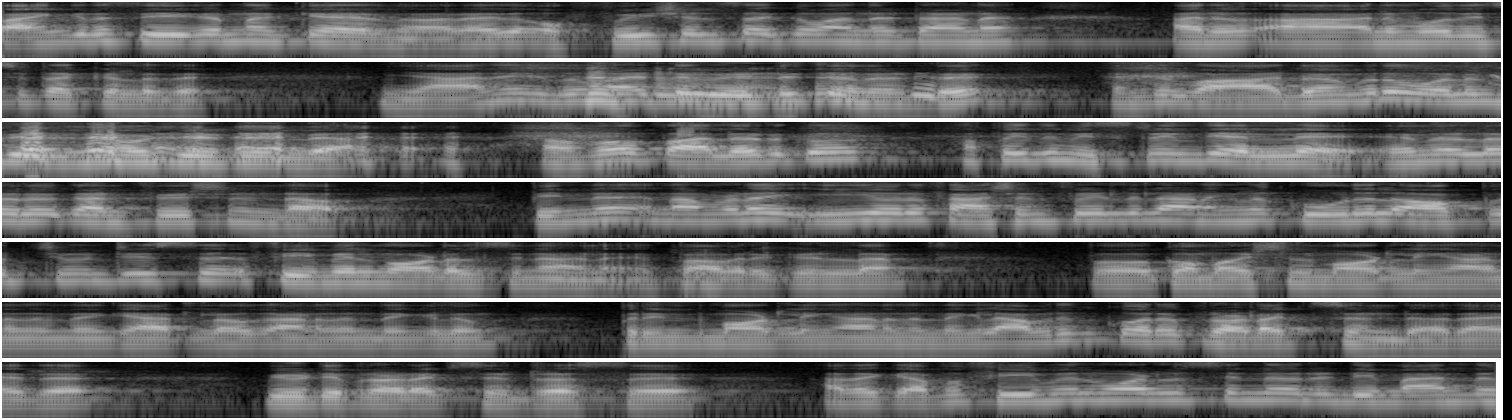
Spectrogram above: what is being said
ഭയങ്കര സ്വീകരണമൊക്കെ ആയിരുന്നു. അതായത് ഒഫീഷ്യൽസ് ഒക്കെ വന്നിട്ടാണ് അനു അനുമോദിച്ചിട്ടൊക്കെ ഉള്ളത്. ഞാൻ ഇതുമായിട്ട് വീട്ടിൽ ചെന്നിട്ട് എന്റെ വാർഡ് മെമ്പർ പോലും തിരിഞ്ഞു നോക്കിയിട്ടില്ല. അപ്പോൾ പലർക്കും അപ്പോൾ ഇത് മിസ്റ്റർ ഇന്ത്യ അല്ലേ? എന്നുള്ളൊരു കൺഫ്യൂഷൻ ഉണ്ടാവും. പിന്നെ നമ്മുടെ ഈ ഒരു ഫാഷൻ ഫീൽഡിലാണെങ്കിലും കൂടുതൽ ഓപ്പർച്യൂണിറ്റീസ് ഫീമെയിൽ മോഡൽസിനാണ് ഇപ്പോൾ അവർക്കുള്ള ഇപ്പോൾ കൊമേഴ്ഷ്യൽ മോഡലിംഗ് ആണെന്നുണ്ടെങ്കിൽ കാറ്റലോഗ് ആണെന്നുണ്ടെങ്കിലും പ്രിന്റ് മോഡലിംഗ് ആണെന്നുണ്ടെങ്കിൽ അവർക്ക് കുറേ പ്രൊഡക്ട്സ് ഉണ്ട്. അതായത് ബ്യൂട്ടി പ്രൊഡക്ട്സ് ഡ്രസ്സ് അതൊക്കെ. അപ്പോൾ ഫീമെയിൽ മോഡൽസിന്റെ ഒരു ഡിമാൻഡ്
